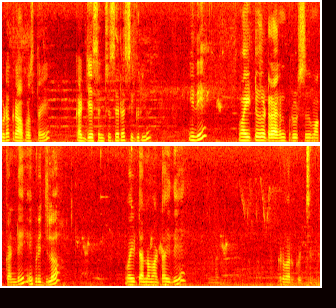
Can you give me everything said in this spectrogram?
కూడా క్రాప్ వస్తాయి. కట్ చేసాను చూసారా సిగురులు? ఇది వైట్ డ్రాగన్ ఫ్రూట్స్ మొక్క అండి. ఈ ఫ్రిడ్జ్లో వైట్ అన్నమాట ఇది. ఇక్కడ వరకు వచ్చింది.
